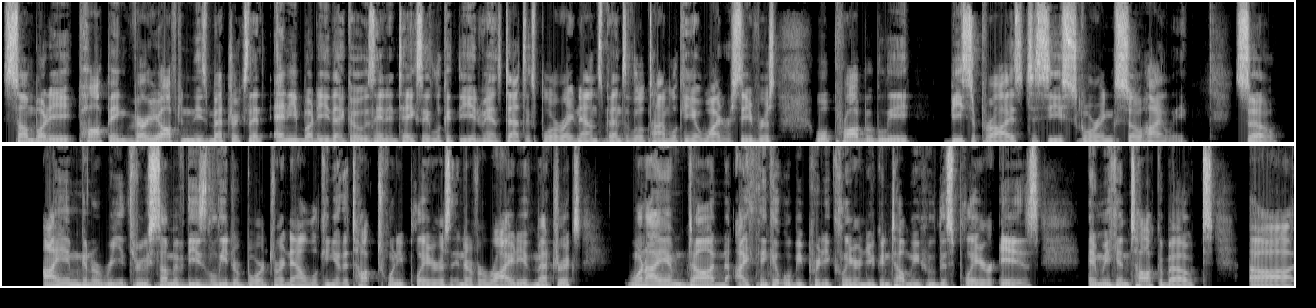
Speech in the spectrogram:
somebody popping very often in these metrics than anybody that goes in and takes a look at the Advanced Stats Explorer right now and spends a little time looking at wide receivers will probably be surprised to see scoring so highly. So I am going to read through some of these leaderboards right now, looking at the top 20 players in a variety of metrics. When I am done, I think it will be pretty clear, and you can tell me who this player is, and we can talk about uh,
